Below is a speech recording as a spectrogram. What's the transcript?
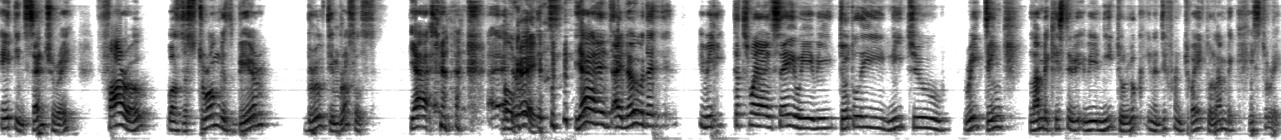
18th century, Faro was the strongest beer brewed in Brussels. Yeah, Okay. yeah, it, I know that we. That's why I say we we totally need to rethink lambic history. We need to look in a different way to lambic history.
